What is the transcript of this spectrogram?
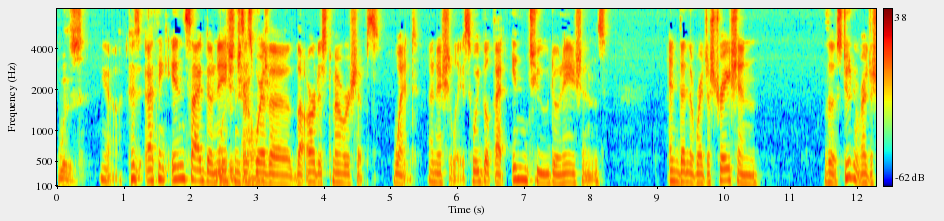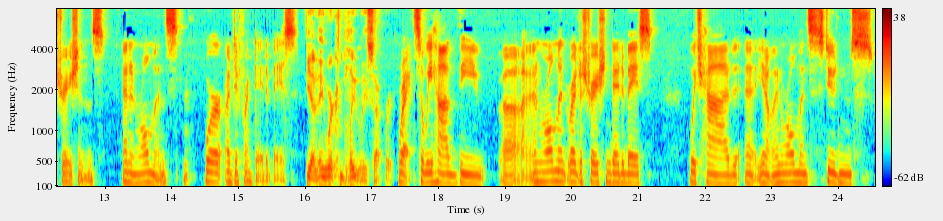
was, Yeah. Because I think inside donations is where the, the artist memberships went initially. So we built that into donations. And then the registration, the student registrations and enrollments were a different database. yeah, they were completely separate. Right. So we had the uh, enrollment registration database, which had uh, you know enrollments, students,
